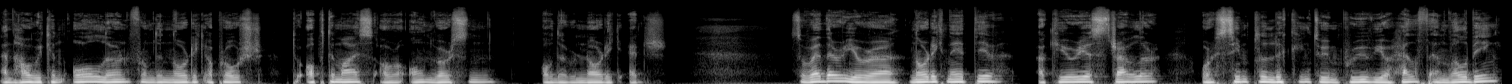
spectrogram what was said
and how we can all learn from the Nordic approach to optimize our own version of the Nordic edge. So, whether you're a Nordic native, a curious traveler, or simply looking to improve your health and well being,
